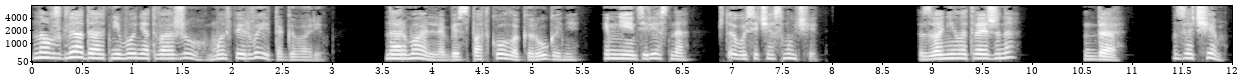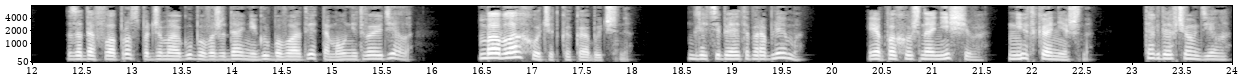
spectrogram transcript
Но взгляда от него не отвожу, мы впервые так говорим. Нормально, без подколок и ругани, и мне интересно, что его сейчас мучает. Звонила твоя жена? Да. Зачем? Задав вопрос, поджимая губы в ожидании грубого ответа, мол, не твое дело. Бабла хочет, как обычно. Для тебя это проблема? Я похож на нищего? Нет, конечно. Тогда в чем дело?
